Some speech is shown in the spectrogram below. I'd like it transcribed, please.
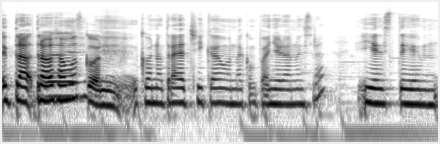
Eh, trabajamos con, otra chica, una compañera nuestra, y este,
